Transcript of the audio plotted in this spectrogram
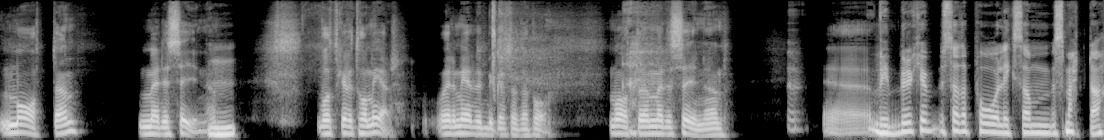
maten, medicinen. Mm. Vad ska vi ta mer? Vad är det mer vi brukar stöta på? Maten, medicinen. Eh, Vi brukar stöta på liksom smärta.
